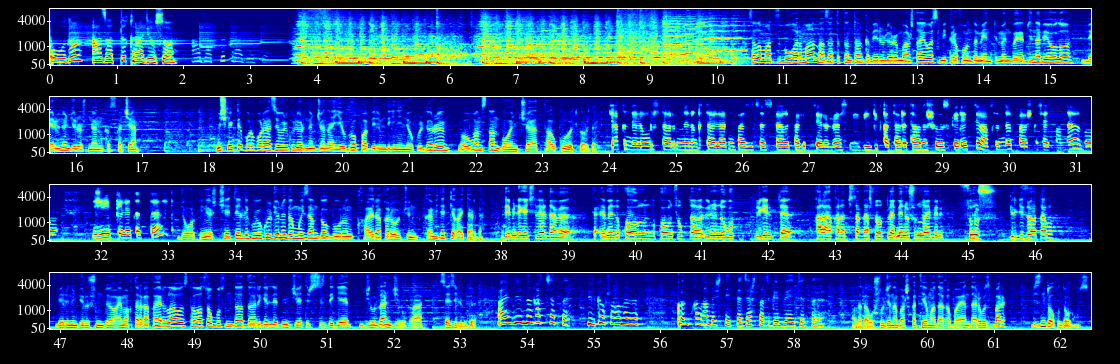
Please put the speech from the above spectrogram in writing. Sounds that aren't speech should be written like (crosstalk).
ободо азаттык радиосу. Азаттык радиосу. Саламатсызбы угарман азаттыктын таңкы берүүлөрүн баштайбыз. Микрофондо мен түмөнбай абдинаби уулу берүүнүн жүрүшүнөн кыскача бишкекте борбор азия өлкөлөрүнүн жана европа биримдигинин өкүлдөрү ооганстан боюнча талкуу өткөрдү. Жакында эле орустар менен кытайлардын позициясы дагы талиптер расмий бийлик катары таанышыбыз керек деп акырындап башкача айтканда могу жийип келатат да. Жогорку кеңеш чет элдик өкүл жөнүндө мыйзам долбоорун кайра кароо үчүн комитетке кайтарды. Демилегечилер дагы эмени коомчулукта үнүн угуп биргеликте карап чыксак жакшы болот эле. Мен ушундай бир сунуш киргизип атам берүүнүн жүрүшүндө аймактарга кайрылабыз. Талас облусунда дарыгерлердин жетишсиздиги жылдан жылга сезилүүдө. Айыл жеринен качышат да. Бизге окшогон эле көнүп калгандай иштейт да жаштар келбей жатпайбы. Алда да ушул жана башка темадагы баяндарыбыз бар. Биздин толкунда болуңуз.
